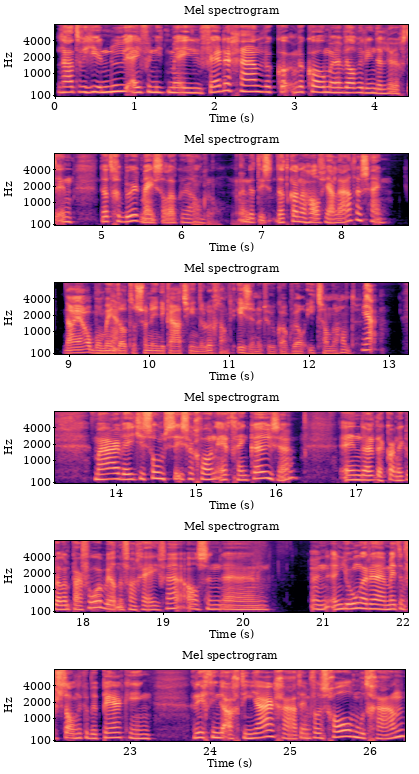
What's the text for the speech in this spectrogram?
laten we hier nu even niet mee verder gaan. We, ko- we komen wel weer in de lucht. En dat gebeurt meestal ook wel. Ook wel, ja. En dat, is, dat kan een half jaar later zijn. Nou ja, op het moment Ja. dat er zo'n indicatie in de lucht hangt, is er natuurlijk ook wel iets aan de hand. Ja. Maar weet je, soms is er gewoon echt geen keuze. En daar, daar kan ik wel een paar voorbeelden van geven. Als een, eh, een, een jongere met een verstandelijke beperking richting de 18 jaar gaat en van school moet gaan.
